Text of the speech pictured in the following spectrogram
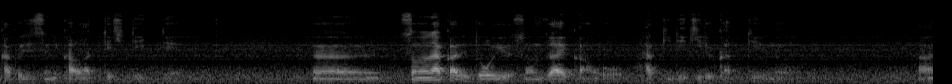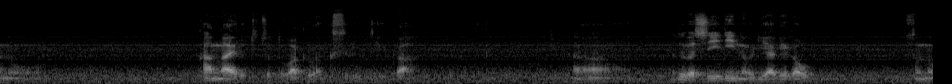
確実に変わってきていてうんその中でどういう存在感を発揮できるかっていうのをあの考えるとちょっとワクワクするっていうか例えば CD の売り上げがその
